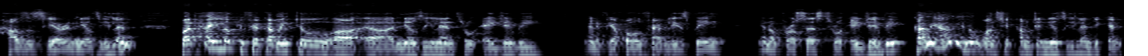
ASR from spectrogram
houses here in New Zealand. But hey, look, if you're coming to New Zealand through AJV, and if your whole family is being you know processed through AJV, come here. You know, once you come to New Zealand, you can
